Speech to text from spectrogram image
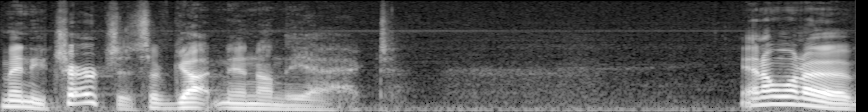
many churches have gotten in on the act. And I want to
